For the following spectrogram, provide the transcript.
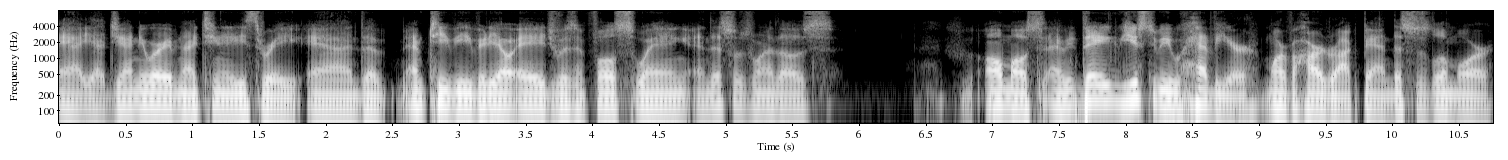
uh, yeah, January of 1983, and the MTV video age was in full swing, and this was one of those almost. I mean, they used to be heavier, more of a hard rock band. This was a little more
